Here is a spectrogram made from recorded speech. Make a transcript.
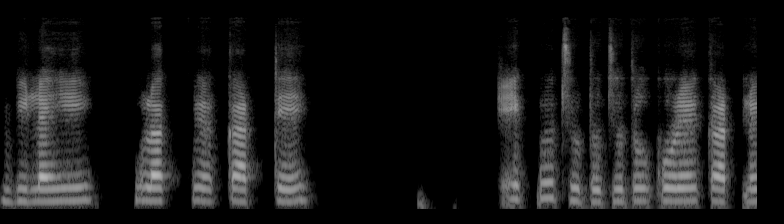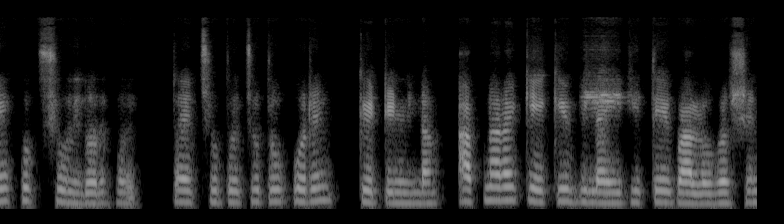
বিলাহি গুলা কাটতে একটু ছোট ছোট করে কাটলে খুব সুন্দর হয়। তাই ছোট ছোট করে কেটে নিলাম। আপনারা কে কে বিলাহি খেতে ভালোবাসেন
